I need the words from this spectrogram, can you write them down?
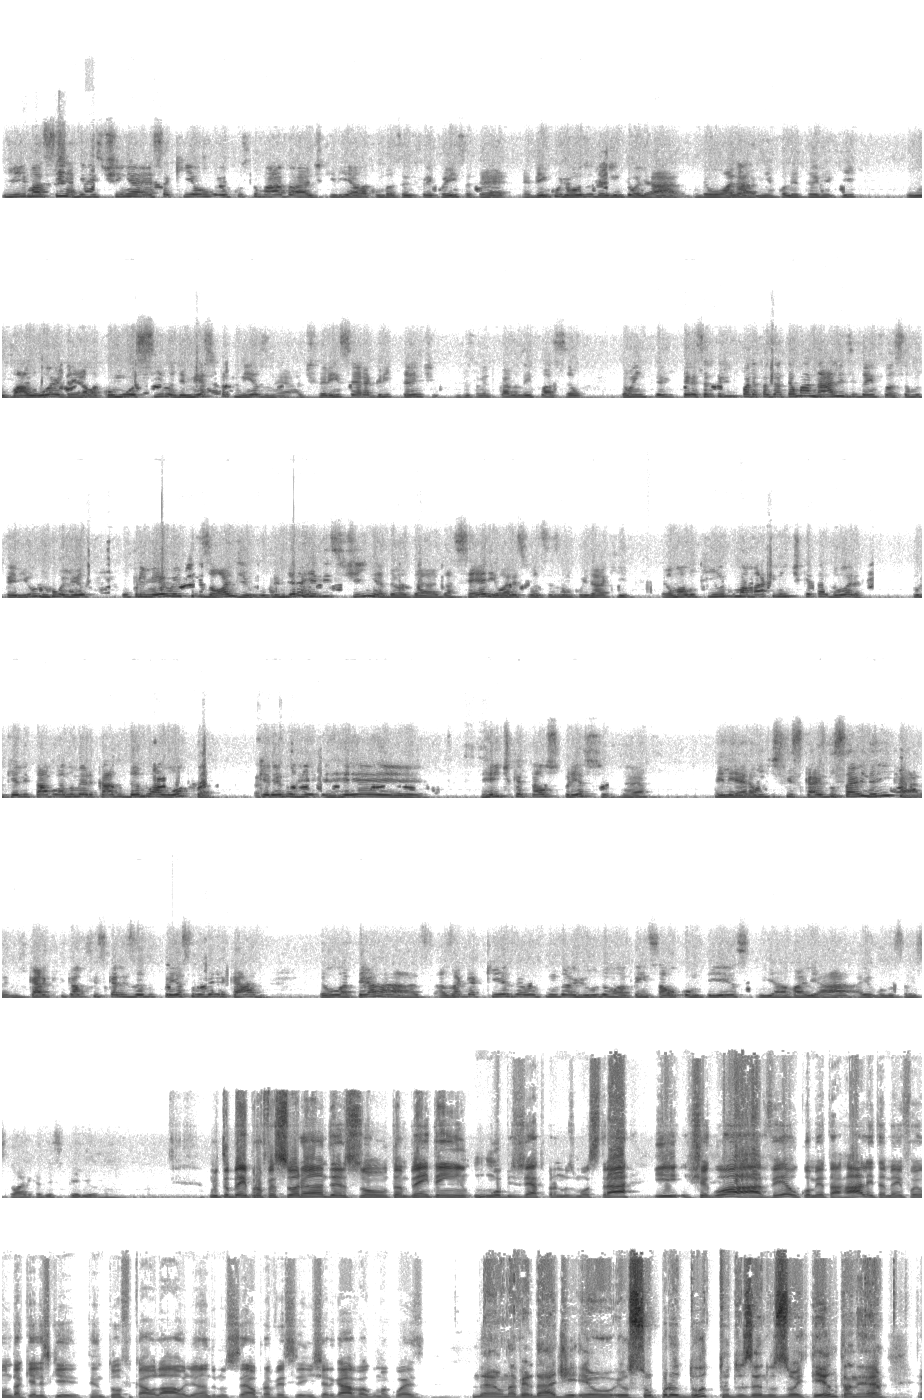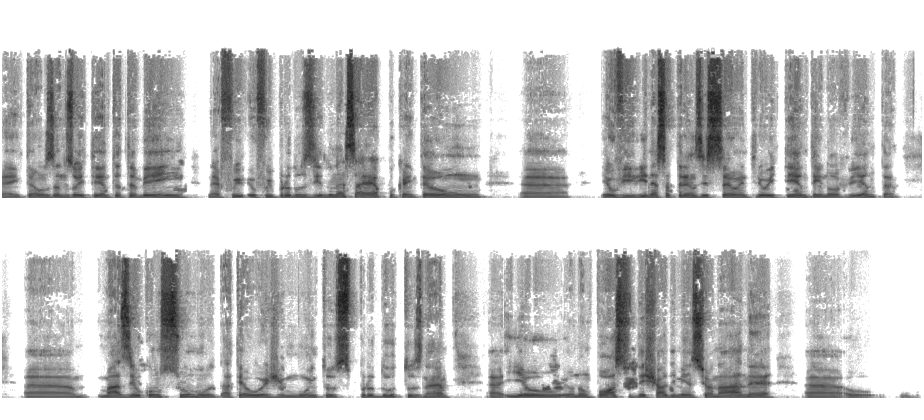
E, mas sim, a revistinha, essa aqui eu, eu costumava adquirir ela com bastante frequência, até é bem curioso da gente olhar, quando eu olho a minha coletânea aqui, o valor dela, como oscila de mês para mês, né? A diferença era gritante, justamente por causa da inflação. Então é interessante que a gente pode fazer até uma análise da inflação do período, olhando o primeiro episódio, a primeira revistinha da, da, da série, olha se vocês vão cuidar aqui, é o maluquinho com uma máquina etiquetadora. porque ele estava lá no mercado dando a louca, querendo re, re, reetiquetar os preços, né? Ele era um dos fiscais do Sarney, cara, os caras que ficavam fiscalizando o preço no mercado. Então, até as, as HQs, elas nos ajudam a pensar o contexto e a avaliar a evolução histórica desse período. Muito bem, professor Anderson também tem um objeto para nos mostrar e chegou a ver o cometa Halley também? Foi um daqueles que tentou ficar lá olhando no céu para ver se enxergava alguma coisa? Não, na verdade, eu, eu sou produto dos anos 80, né? É, então, os anos 80 também, né? Fui, eu fui produzido nessa época, então uh, eu vivi nessa transição entre 80 e 90 Uh, mas eu consumo até hoje muitos produtos, né? Uh, e eu, eu não posso deixar de mencionar, né? Uh,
